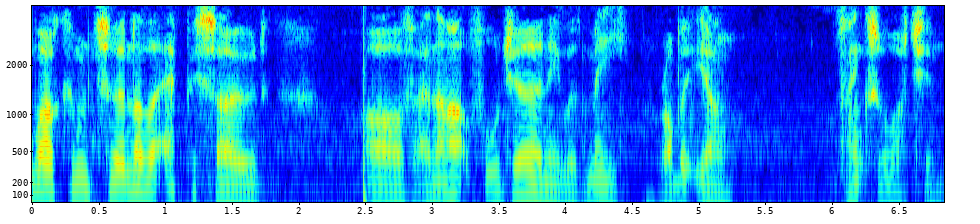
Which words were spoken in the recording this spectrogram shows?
welcome to another episode of An Artful Journey with me, Robert Young. Thanks for watching.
